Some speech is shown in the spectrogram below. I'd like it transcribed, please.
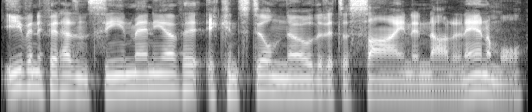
even if it hasn't seen many of it, it can still know that it's a sign and not an animal.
